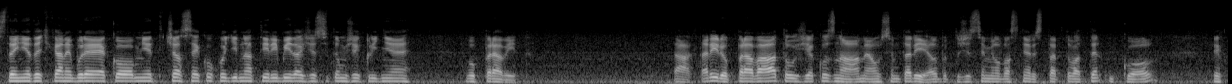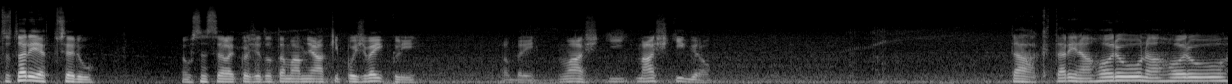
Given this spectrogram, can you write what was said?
stejně teďka nebude jako mít čas jako chodit na ty ryby, takže si to může klidně opravit. Tak, tady doprava, to už jako znám, já už jsem tady jel, protože jsem měl vlastně restartovat ten úkol. Jak to tady je vpředu? Já už jsem se lekl, že to tam mám nějaký požvejklý. Dobrý, máš, tí, máš tígro. Tak, tady nahoru, nahoru.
